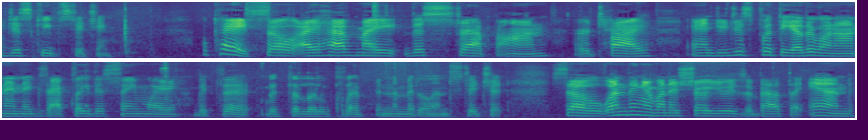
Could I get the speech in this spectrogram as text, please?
You just keep stitching. Okay, so I have my this strap on or tie, and you just put the other one on in exactly the same way with the with the little clip in the middle and stitch it. So one thing I want to show you is about the end.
